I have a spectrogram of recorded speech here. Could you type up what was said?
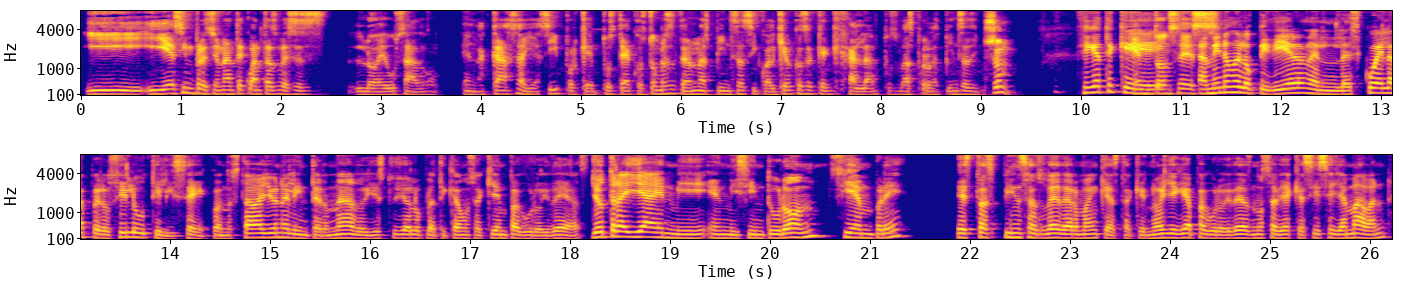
Y, es impresionante cuántas veces lo he usado en la casa y así, porque pues te acostumbras a tener unas pinzas y cualquier cosa que hay que jalar, pues vas por las pinzas y ¡pshum! Fíjate que Entonces- a mí no me lo pidieron en la escuela, pero sí lo utilicé. Cuando estaba yo en el internado, y esto ya lo platicamos aquí en Paguroideas, yo traía en mi, en mi cinturón siempre estas pinzas Leatherman que hasta que no llegué a Paguroideas no sabía que así se llamaban,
